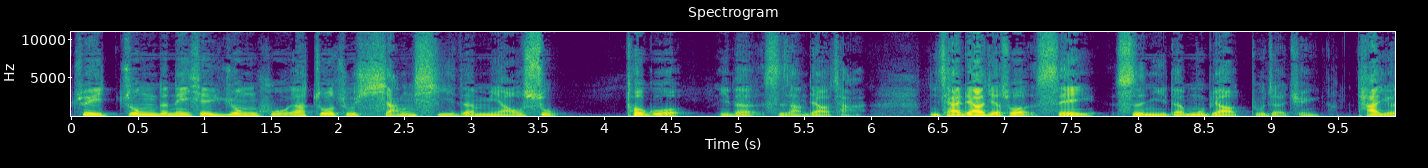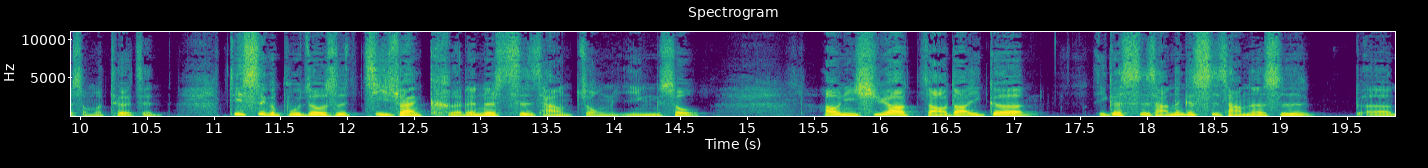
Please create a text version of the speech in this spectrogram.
最终的那些用户，要做出详细的描述。透过你的市场调查，你才了解说谁是你的目标读者群，他有什么特征。第四个步骤是计算可能的市场总营收，然后你需要找到一个一个市场，那个市场呢是呃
